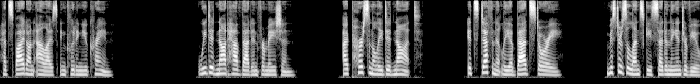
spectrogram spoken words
had spied on allies, including Ukraine. We did not have that information. I personally did not. It's definitely a bad story. Mr. Zelensky said in the interview,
